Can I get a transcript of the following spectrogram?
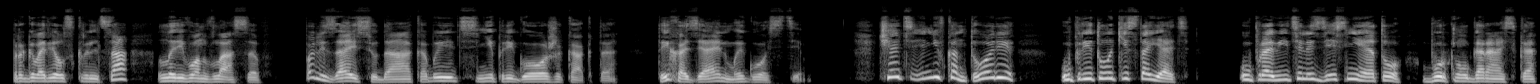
— проговорил с крыльца Ларивон Власов, — «полезай сюда, кобыть непригоже как-то. Ты хозяин, мы гости. Чать не в конторе у притолоки стоять, «Управителя здесь нету», — буркнул Гараська,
